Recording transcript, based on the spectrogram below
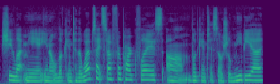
she let me, you know, look into the website stuff for Park Place, um, look into social media.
